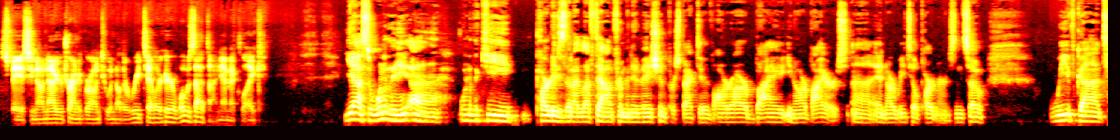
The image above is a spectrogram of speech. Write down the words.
space. You know, now you're trying to grow into another retailer here. What was that dynamic like? Yeah, so one of the uh, one of the key parties that I left out from an innovation perspective are our buy, you know, our buyers uh, and our retail partners, and so we've got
